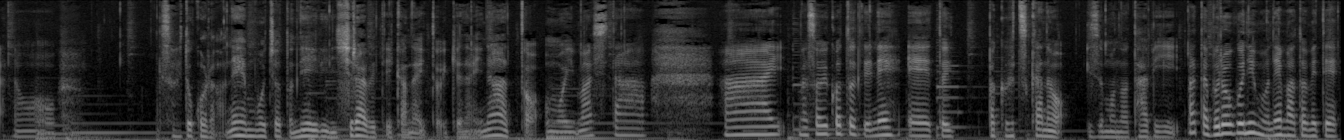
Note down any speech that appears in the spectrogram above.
あのー、そういうところはねもうちょっと念入りに調べていかないといけないなと思いました。はい、まあ、そういうことでね、えーと、と1泊2日の出雲の旅またブログにもねまとめて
